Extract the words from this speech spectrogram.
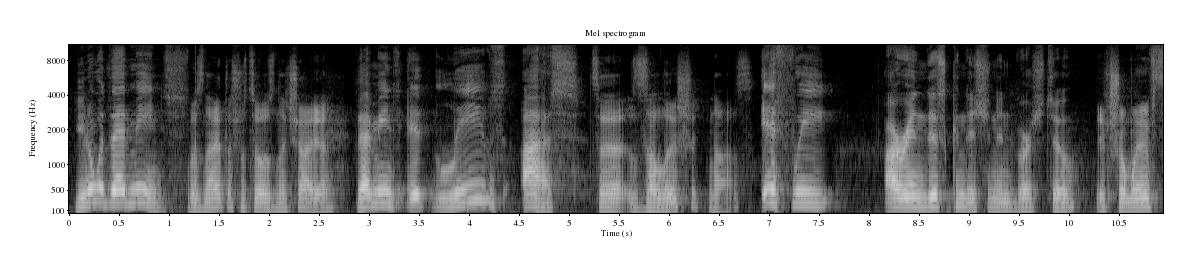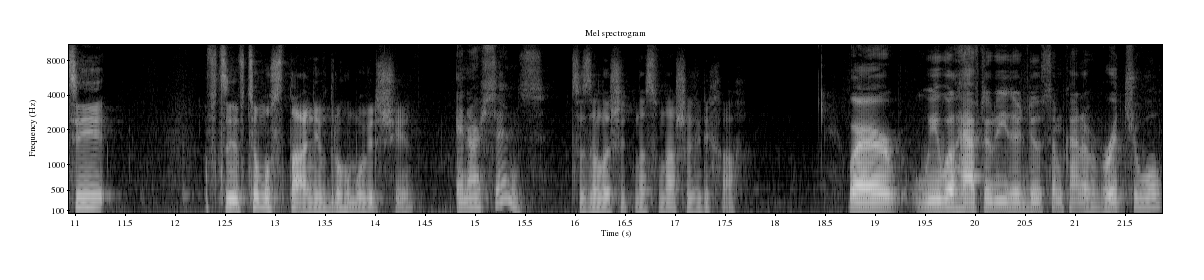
You know what that means? Ви знаєте, що це означає? That means it leaves us, Це залишить нас, if we are in this condition in verse 2, якщо ми в, ці, в, ці, в цьому стані, в другому вірші, in our sins, це залишить нас в наших гріхах. where we will have to either do some kind of ritual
